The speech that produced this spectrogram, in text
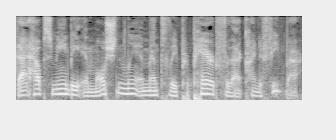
That helps me be emotionally and mentally prepared for that kind of feedback.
